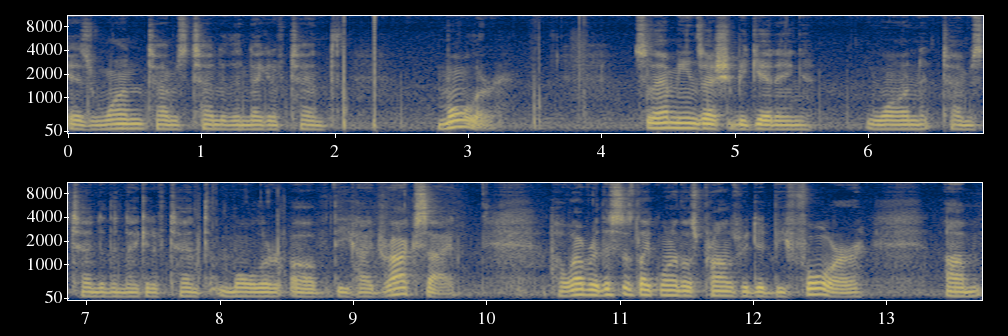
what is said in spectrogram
is 1 times 10 to the negative 10th molar. So that means I should be getting 1 times 10 to the negative 10th molar of the hydroxide. However, this is like one of those problems we did before. Um,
